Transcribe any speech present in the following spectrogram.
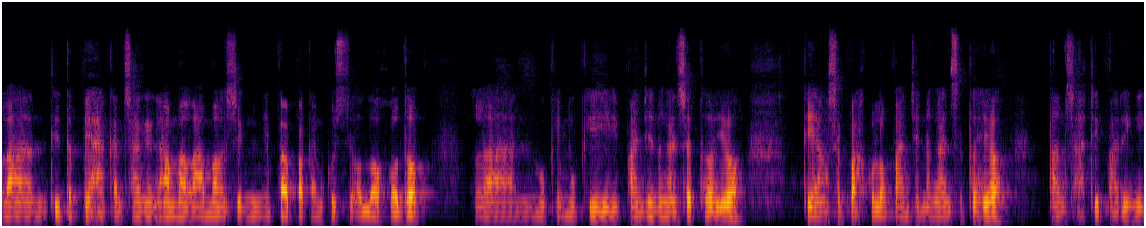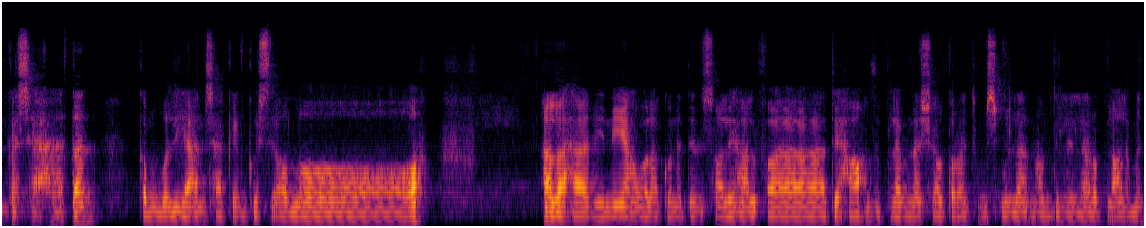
lan ditepihaken saking amal-amal sing nyebabaken Gusti Allah ghadab lan mugi-mugi panjenengan sedaya tiang sepah kula panjenengan sedaya tansah diparingi kesehatan kemuliaan saking Gusti Allah ala hadiniyah wa lakunatin salih al-fatihah a'udzubillahi minasyaitonir rajim bismillah alhamdulillahi rabbil alamin.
